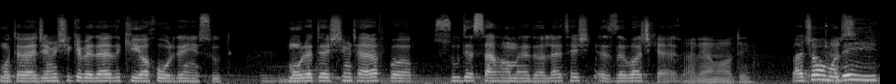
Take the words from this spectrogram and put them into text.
متوجه میشی که به درد کیا خورده این سود. مورد داشتیم طرف با سود سهام عدالتش ازدواج هم عالی. بچه آماده اید؟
